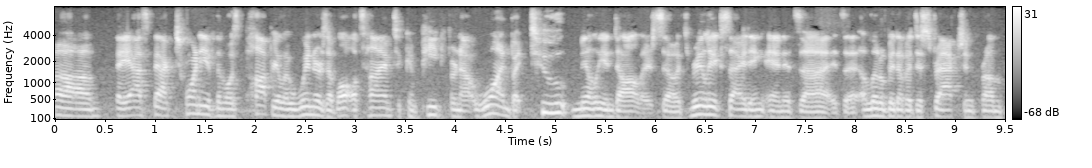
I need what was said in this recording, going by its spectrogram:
um, they asked back 20 of the most popular winners of all time to compete for not one but two million dollars. So it's really exciting, and it's uh, it's a, a, little bit of a distraction from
